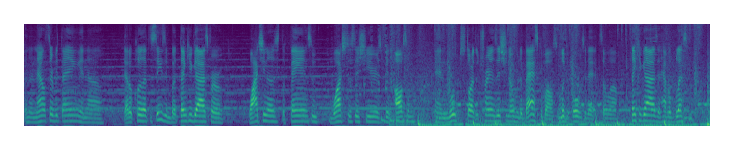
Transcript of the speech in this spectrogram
and announce everything, and uh, that'll close out the season. But thank you guys for watching us, the fans who watched us this year. It's been awesome. And we'll start the transition over to basketball. So looking forward to that. So uh, thank you guys and have a blessed one.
